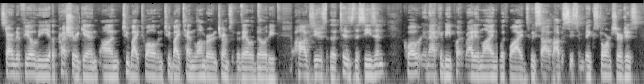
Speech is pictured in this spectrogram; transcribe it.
starting to feel the the pressure again on two by twelve and two by ten lumber in terms of availability. Hogs use the "tis the season" quote, and that can be put right in line with wides. We saw obviously some big storm surges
